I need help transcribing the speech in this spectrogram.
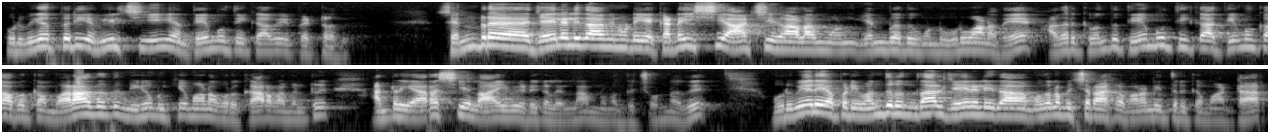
ஒரு மிகப்பெரிய வீழ்ச்சியை அந்த தேமுதிகவே பெற்றது. சென்ற ஜெயலலிதாவினுடைய கடைசி ஆட்சி காலம் என்பது ஒன்று உருவானதே. அதற்கு வந்து தேமுதிக திமுக பக்கம் வராதது மிக முக்கியமான ஒரு காரணம் என்று அன்றைய அரசியல் ஆய்வேடுகள் எல்லாம் நமக்கு சொன்னது. ஒருவேளை அப்படி வந்திருந்தால் ஜெயலலிதா முதலமைச்சராக மரணித்திருக்க மாட்டார்.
